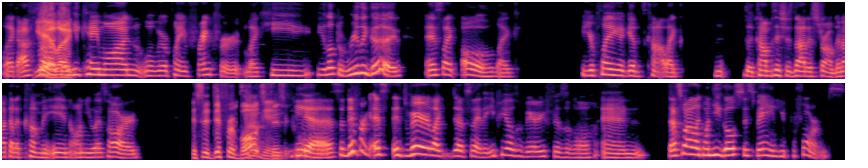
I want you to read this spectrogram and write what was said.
Like I feel yeah, like, like he came on when we were playing Frankfurt, like he he looked really good, and it's like oh like you're playing against like the competition is not as strong. They're not going to come in on you as hard. It's a different it's ball game. Physical. Yeah, it's a different. It's it's very like just say the EPL is very physical, and that's why like when he goes to Spain, he performs.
